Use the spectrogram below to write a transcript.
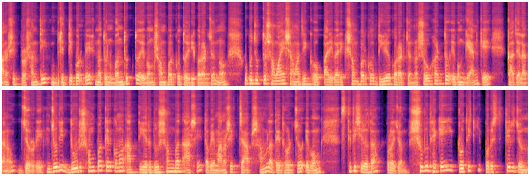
মানসিক প্রশান্তি বৃদ্ধি করবে। নতুন বন্ধুত্ব এবং সম্পর্ক তৈরি করার জন্য উপযুক্ত সময়, সামাজিক ও পারিবারিক সম্পর্ক দৃঢ় করার জন্য সৌহার্দ্য এবং জ্ঞানকে কাজে লাগানো জরুরি। যদি দূর সম্পর্কের কোনো আত্মীয়ের দুঃসংবাদ আসে তবে মানসিক চাপ সামলাতে ধৈর্য এবং স্থিতিশীলতা প্রয়োজন। শুরু থেকেই প্রতিটি পরিস্থিতির জন্য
